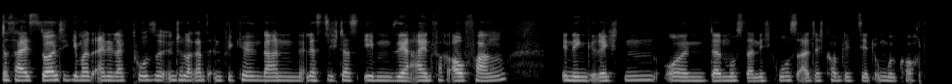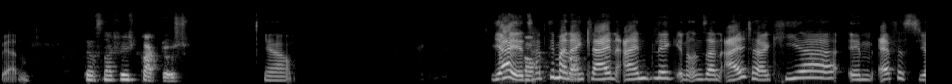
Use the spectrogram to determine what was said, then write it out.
Das heißt, sollte jemand eine Laktoseintoleranz entwickeln, dann lässt sich das eben sehr einfach auffangen in den Gerichten und dann muss da nicht großartig kompliziert umgekocht werden. Das ist natürlich praktisch. Ja. Ja, jetzt oh, habt ihr mal einen kleinen Einblick in unseren Alltag hier im FSJ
